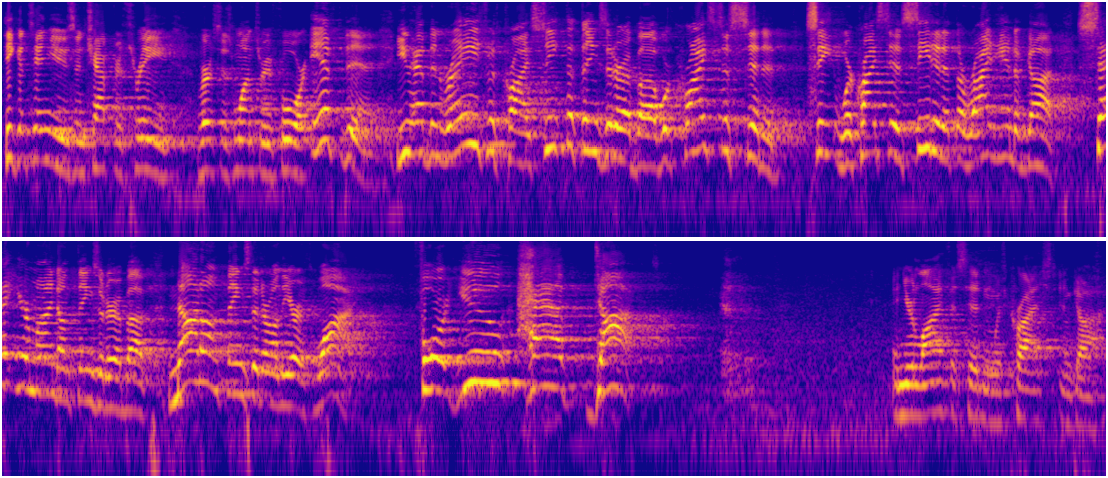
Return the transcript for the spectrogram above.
He continues in chapter 3, verses 1 through 4. If then you have been raised with Christ, seek the things that are above, where Christ is seated, see, where Christ is seated at the right hand of God. Set your mind on things that are above, not on things that are on the earth. Why? For you have died. And your life is hidden with Christ in God.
